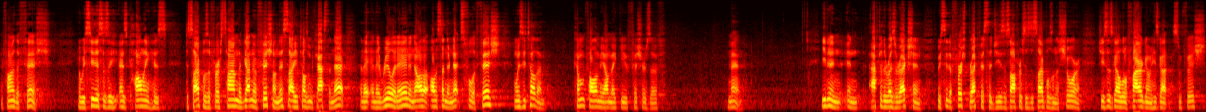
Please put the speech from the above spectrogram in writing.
And finally, the fish. And we see this as, he, as calling his disciples the first time. They've got no fish on this side. He tells them to cast the net, and they, and they reel it in, and all, all of a sudden their net's full of fish. And what does he tell them? Come follow me, I'll make you fishers of men. Even in, in, after the resurrection, we see the first breakfast that Jesus offers his disciples on the shore. Jesus got a little fire going. He's got some fish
